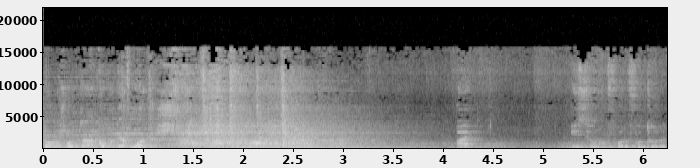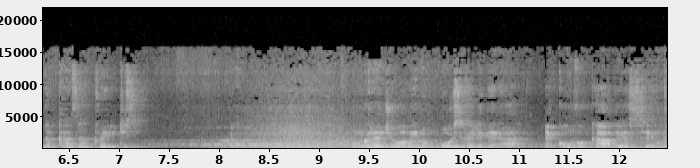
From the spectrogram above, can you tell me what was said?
Vamos lutar como demônios. Pai, e se eu não for o futuro da casa Atreides? Um grande homem não busca liderar, é convocado e aceita.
